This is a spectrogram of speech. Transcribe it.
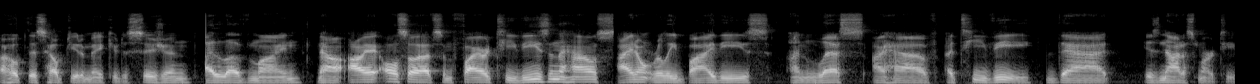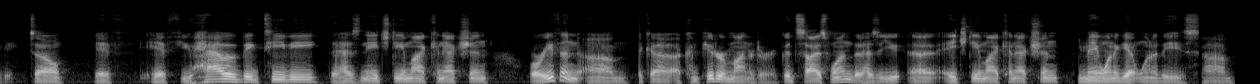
I hope this helped you to make your decision. I love mine. Now, I also have some Fire TVs in the house. I don't really buy these unless I have a TV that is not a smart TV. So if, if you have a big TV that has an HDMI connection or even um, like a, a, computer monitor, a good size one that has a uh, HDMI connection, you may want to get one of these. Um,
